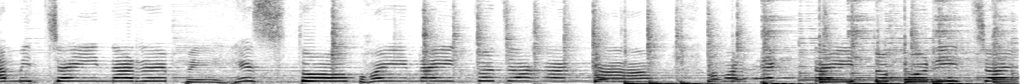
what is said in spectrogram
আমি চাই না রে বেহেস্ত ভয় নাই কো জাহান্নাম। আমার একটাই তো পরিচয়।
